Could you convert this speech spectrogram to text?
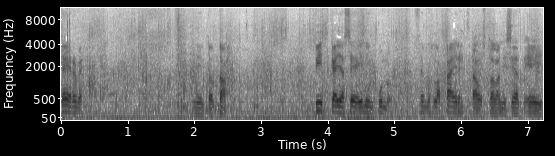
Terve. Niin tota, pitkä ja se ei niin kuin semmoisella päihdetaustalla, niin sieltä ei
